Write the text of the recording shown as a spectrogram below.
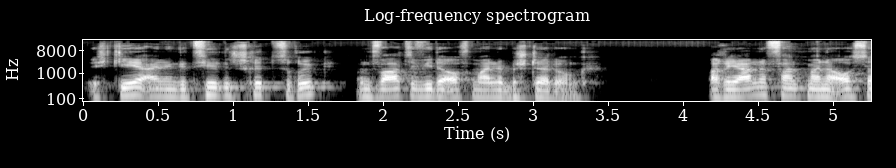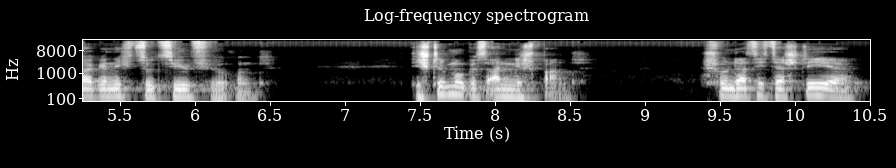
Ich gehe einen gezielten Schritt zurück und warte wieder auf meine Bestellung. Ariane fand meine Aussage nicht so zielführend. Die Stimmung ist angespannt. Schon dass ich da stehe,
